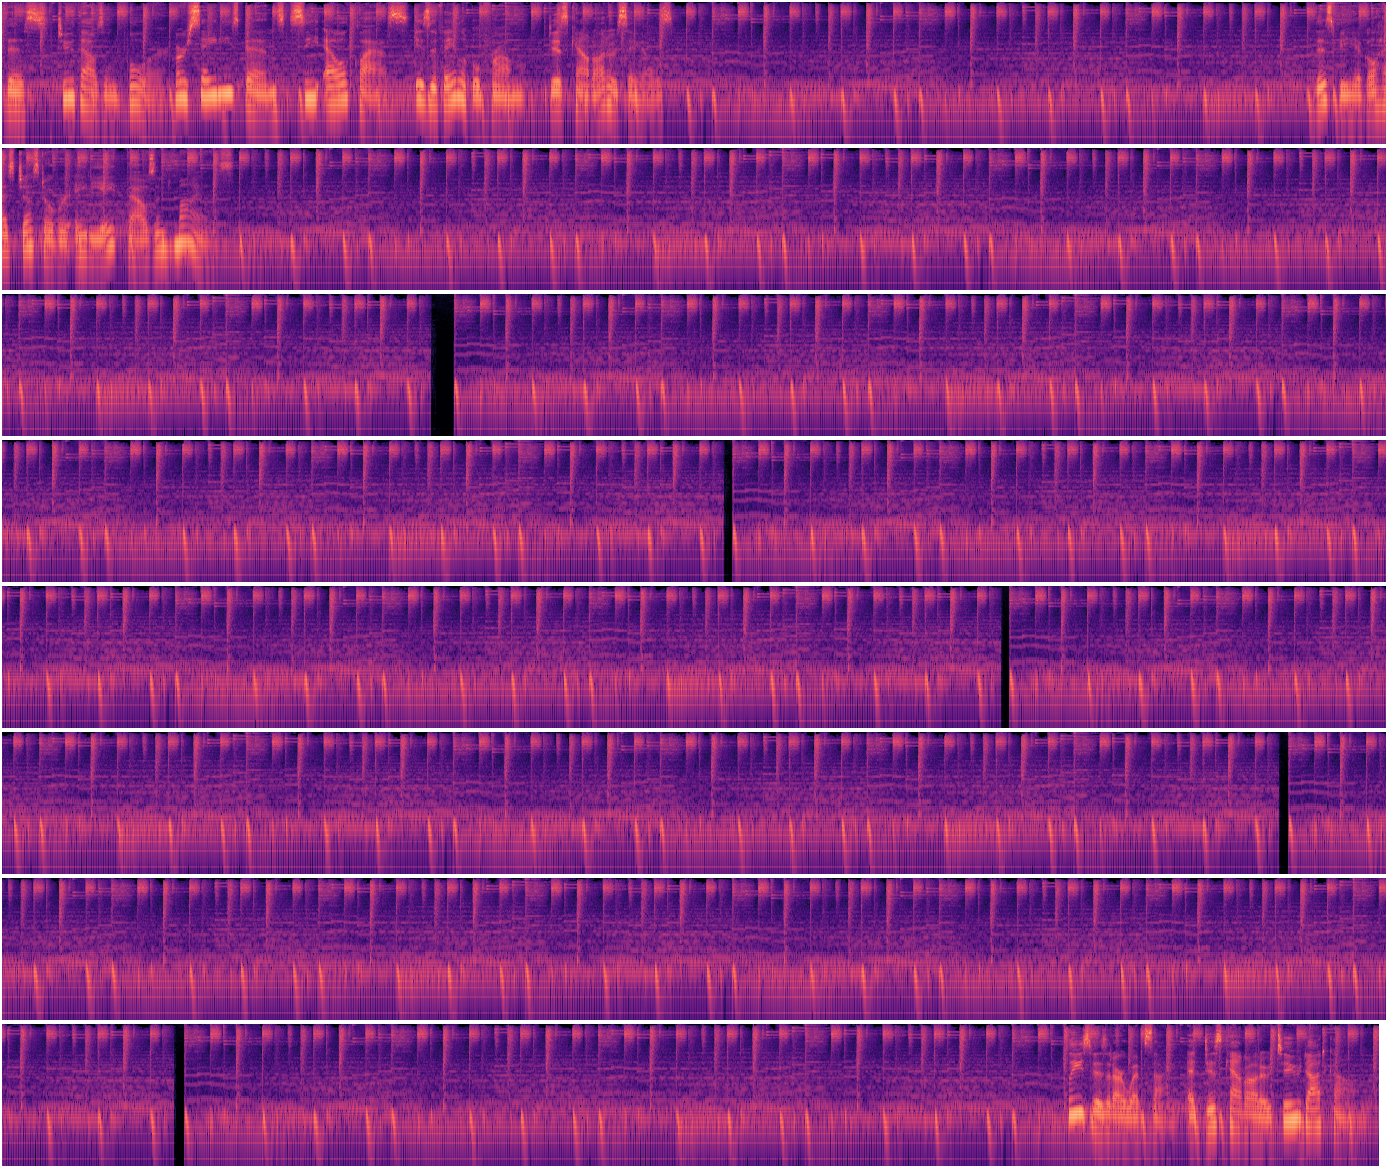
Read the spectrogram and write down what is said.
This 2004 Mercedes-Benz CL Class is available from Discount Auto Sales. This vehicle has just over 88,000 miles. Please visit our website at discountauto2.com.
